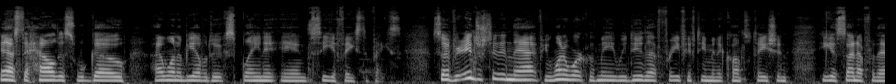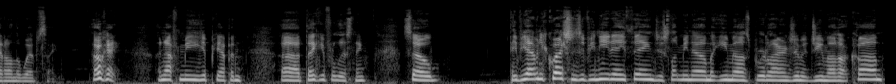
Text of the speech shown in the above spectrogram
as to how this will go. I want to be able to explain it and see you face to face. So if you're interested in that, if you want to work with me, we do that free 15 minute consultation. You can sign up for that on the website. Okay, enough of me yip yapping. Uh, thank you for listening. So if you have any questions, if you need anything, just let me know. My email is brutalirongym at gmail.com.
